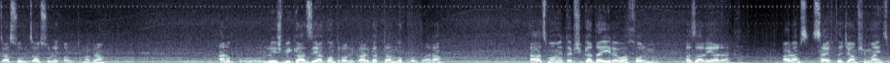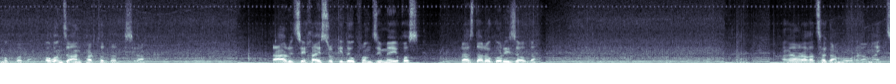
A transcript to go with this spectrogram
წასული წავსულიყავით, მაგრამ ანუ ლიჟბი გაზი აკონტროლე კარგად და მოყვება რა. რაღაც მომენტებში გადაირევა ხოლმე, ბაზარი არ არის. მაგრამ საერთო ჯამში მაინც მოყვება. ოღონ ძალიან ფართოდ დადის რა. და არ ვიცი ხა ეს რო კიდე უფრო მძიმე იყოს, რას და როგორ იზავდა. მაგრამ რაღაცა გამოვა რა მაინც.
